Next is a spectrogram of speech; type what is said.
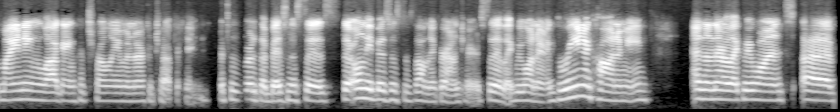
mining, logging, petroleum, and narco trafficking, which were the businesses, the only businesses on the ground here. So they're like, we want a green economy. And then they're like, we want uh,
